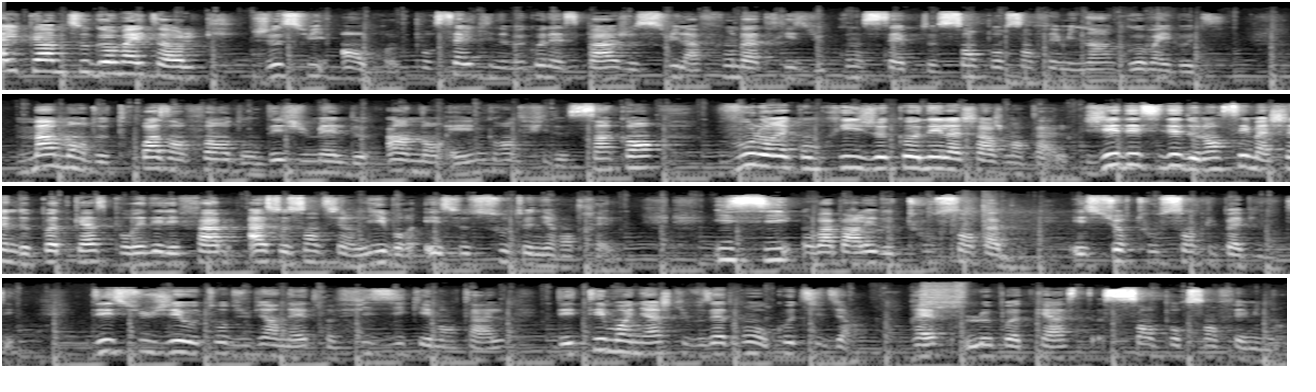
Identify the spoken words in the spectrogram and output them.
Welcome to Go My Talk. Je suis Ambre. Pour celles qui ne me connaissent pas, je suis la fondatrice du concept 100% féminin Go My Body. Maman de trois enfants, dont des jumelles de 1 an et une grande fille de 5 ans, vous l'aurez compris, je connais la charge mentale. J'ai décidé de lancer ma chaîne de podcast pour aider les femmes à se sentir libres et se soutenir entre elles. Ici, on va parler de tout sans tabou et surtout sans culpabilité. Des sujets autour du bien-être physique et mental, des témoignages qui vous aideront au quotidien. Bref, le podcast 100% féminin.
